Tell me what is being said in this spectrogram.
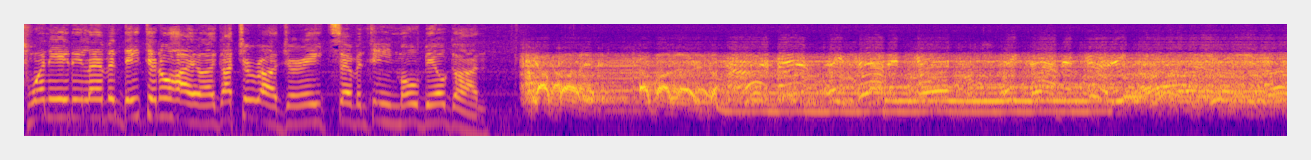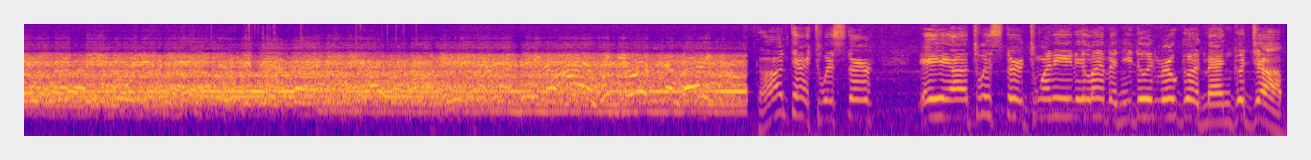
2811 Dayton, Ohio. I got your Roger. 817 Mobile gone. Hey, uh, Twister 2811, you're doing real good, man. Good job.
